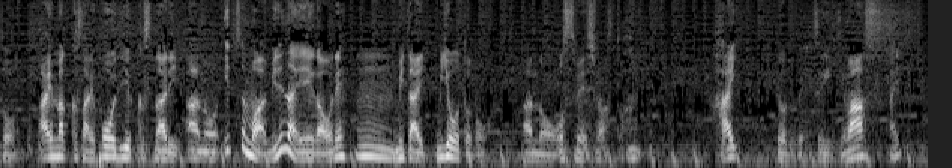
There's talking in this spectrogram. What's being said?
そう、iMAX なり 4DX なり、あの、いつもは見れない映画をね、うん、見たい、見ようとの、あの、おすすめしますと。うん、はい。ということで、次いきます。はい。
